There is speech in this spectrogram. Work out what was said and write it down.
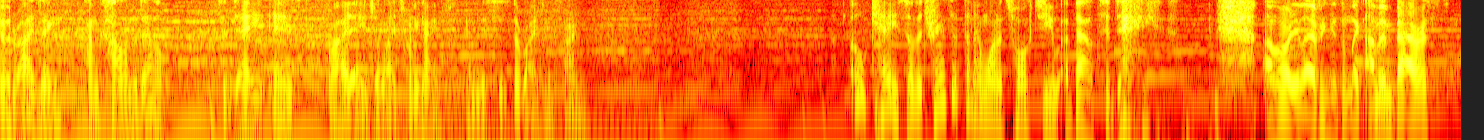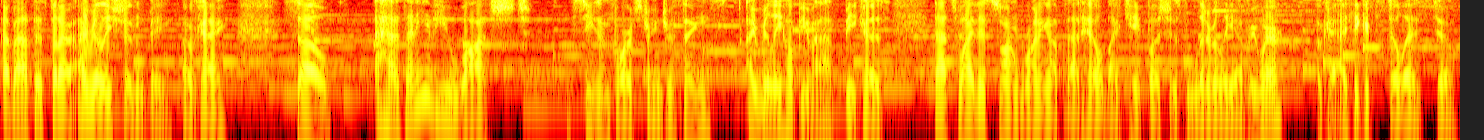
Good Risings. I'm Colin Bedell. Today is Friday, July 29th, and this is the rising sign. Okay, so the transit that I want to talk to you about today. I'm already laughing because I'm like, I'm embarrassed about this, but I, I really shouldn't be. Okay. So, has any of you watched season four of Stranger Things? I really hope you have because that's why this song Running Up That Hill by Kate Bush is literally everywhere. Okay. I think it still is too.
